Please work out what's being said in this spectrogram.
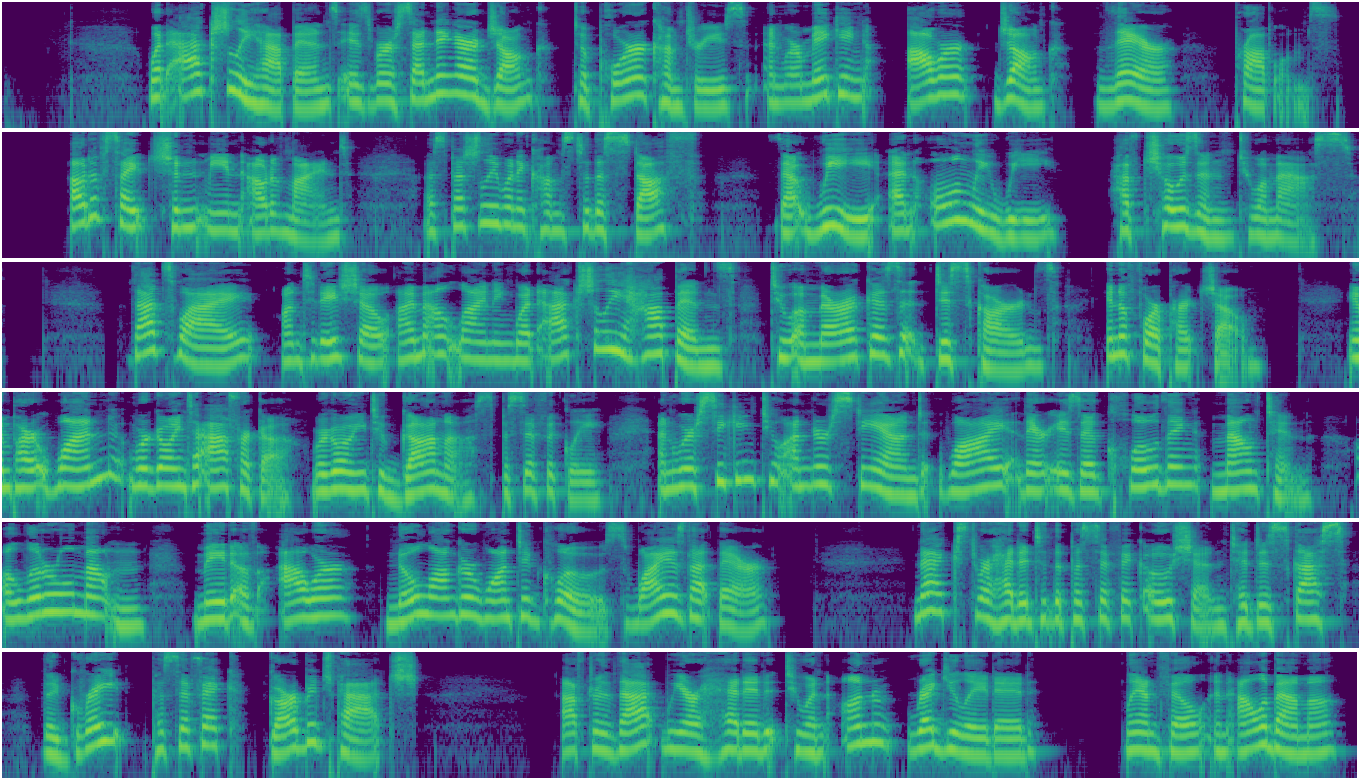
What actually happens is we're sending our junk to poorer countries and we're making our junk their problems. Out of sight shouldn't mean out of mind, especially when it comes to the stuff that we and only we have chosen to amass. That's why on today's show, I'm outlining what actually happens to America's discards in a four part show. In part one, we're going to Africa. We're going to Ghana specifically, and we're seeking to understand why there is a clothing mountain, a literal mountain made of our no longer wanted clothes. Why is that there? Next, we're headed to the Pacific Ocean to discuss the Great Pacific Garbage Patch. After that, we are headed to an unregulated landfill in Alabama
